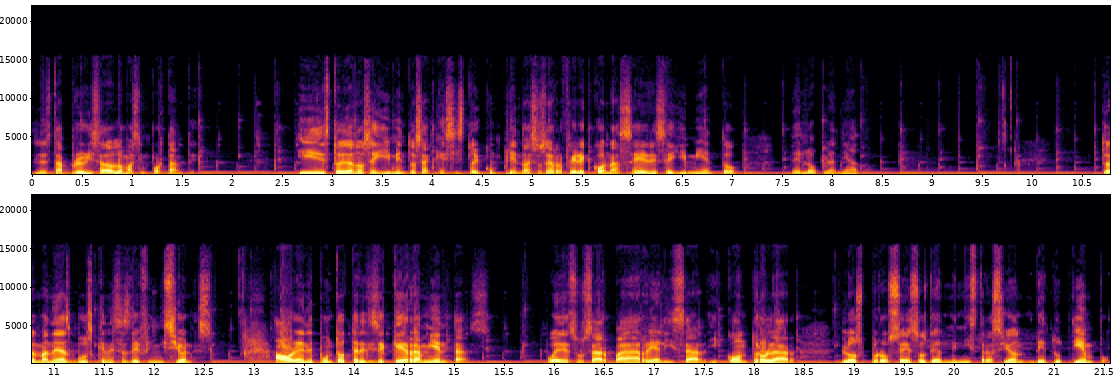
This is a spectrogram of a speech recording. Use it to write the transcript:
le está priorizado lo más importante. Y estoy dando seguimiento, o sea, que si estoy cumpliendo, a eso se refiere con hacer el seguimiento de lo planeado. De todas maneras, busquen esas definiciones. Ahora, en el punto 3 dice, ¿qué herramientas puedes usar para realizar y controlar los procesos de administración de tu tiempo.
